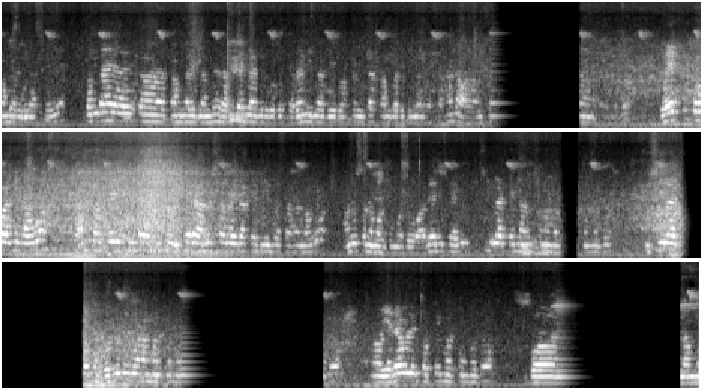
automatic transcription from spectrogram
ಕಾಮಗಾರಿಗಳು ಅಂತೇವೆ ಸಮುದಾಯ ಕಾಮಗಾರಿಗಳಂದ್ರೆ ರಸ್ತೆಗಳಾಗಿರ್ಬೋದು ಚರಂಡಿಗಳಾಗಿರುವಂಥ ಇಂಥ ಕಾಮಗಾರಿಗಳನ್ನ ಸಹ ನಾವು ಅನುಷ್ಠಾನ ವೈಯಕ್ತಿಕವಾಗಿ ನಾವು ಗ್ರಾಮ ಪಂಚಾಯತಿಯಿಂದ ಇತರ ಅನುಷ್ಠಾನ ಇಲಾಖೆಗಳಿಂದ ಸಹ ನಾವು ಅನುಷ್ಠಾನ ಮಾಡ್ಕೊಬೋದು. ಅದೇ ರೀತಿಯಾಗಿ ಕೃಷಿ ಇಲಾಖೆಯಿಂದ ಅನುಷ್ಠಾನ ಮಾಡ್ಕೊಬೋದು. ಕೃಷಿ ಇಲಾಖೆ ಎರೆಹುಳಿ ತೊಟ್ಟಿ ಮಾಡ್ಕೊಬೋದು ನಮ್ಮ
